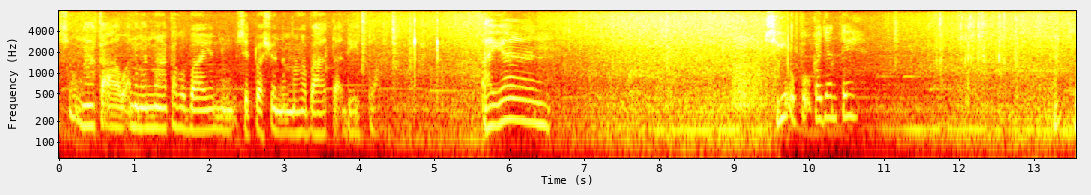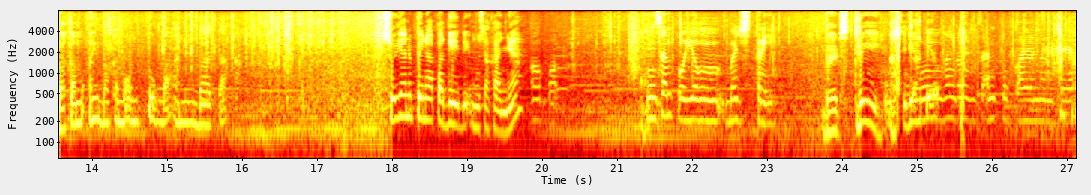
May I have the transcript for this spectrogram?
So, nakakaawa naman mga kababayan yung sitwasyon ng mga bata dito. Ayan. Sige, upo ka dyan, te. Baka mo, ay, baka mauntog ba? Ano yung bata? So, yan ang pinapadidi mo sa kanya? Opo. Minsan po yung birds tree. Birds tree. Ah, sige, ate. Kung hanggang saan po kaya ng pera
